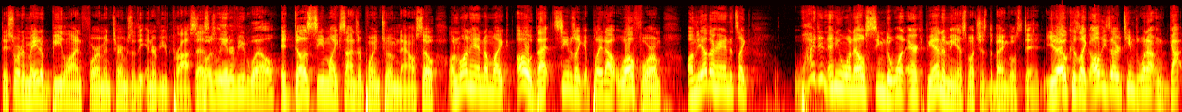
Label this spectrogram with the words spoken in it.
they sort of made a beeline for him in terms of the interview process. supposedly interviewed well. It does seem like signs are pointing to him now. So on one hand, I'm like, oh, that seems like it played out well for him. On the other hand, it's like. Why didn't anyone else seem to want Eric Bieniemy as much as the Bengals did? You know, because like all these other teams went out and got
